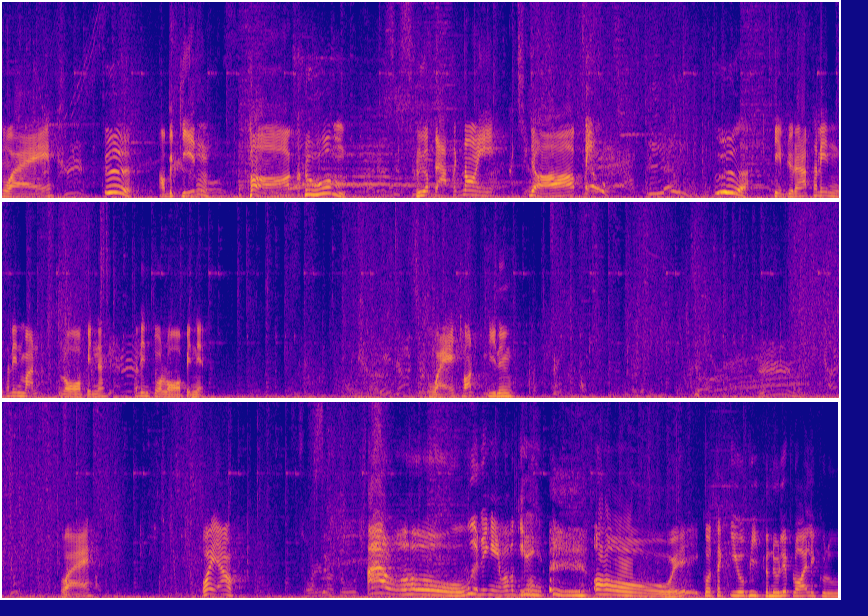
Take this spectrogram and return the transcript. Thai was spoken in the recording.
สวยเออเอาไปกินหอคลุมเคลือบดาบสักหน่อยหยอปิ้วเออเจ็บอยู่นะครับถ้าเล่นถ้าเล่นวันรอเป็นนะถ้าเล่นตัวรอเป็นเนี่ยสวยช็อตทีนึงสวยเฮ้ย เอ้า อ้าวโอ้โหวืดได้ไงวะเมื่อกี้ โอ้โหกดสกิลผิดกันดูเรียบร้อยเลยกูรู้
